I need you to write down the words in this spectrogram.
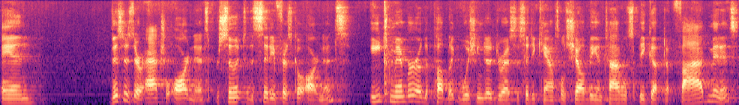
And this is their actual ordinance pursuant to the City of Frisco ordinance. Each member of the public wishing to address the city council shall be entitled to speak up to five minutes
